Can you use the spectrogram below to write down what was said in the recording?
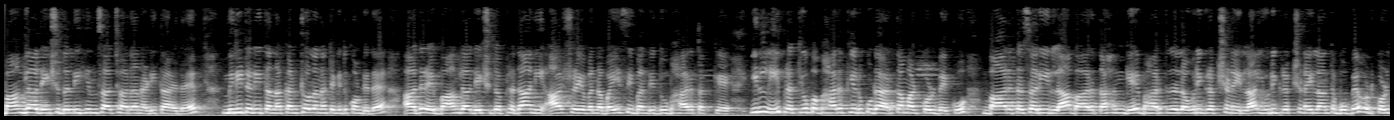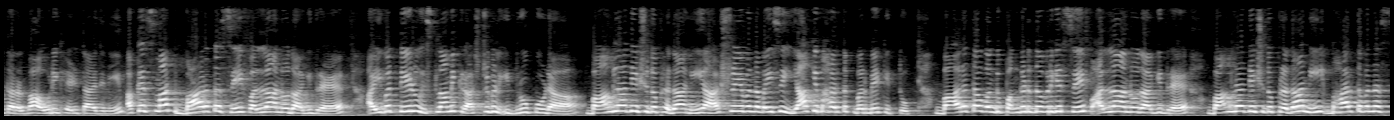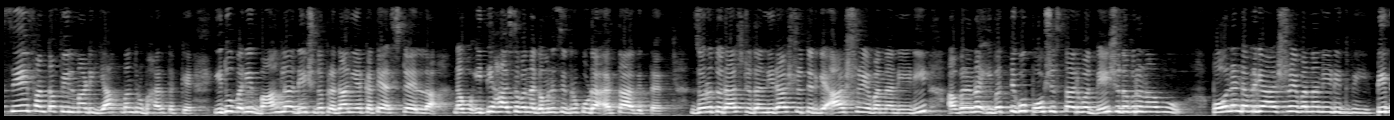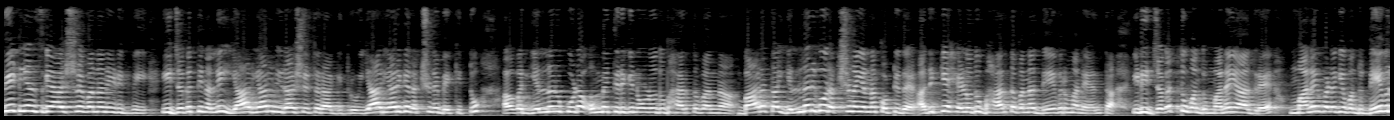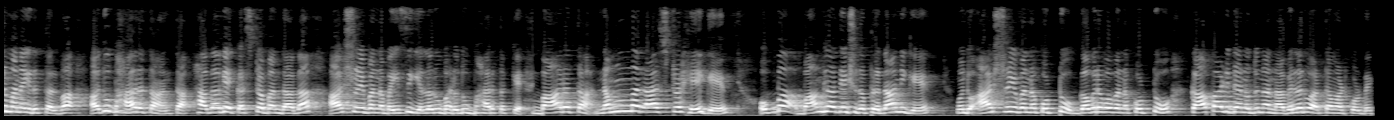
ಬಾಂಗ್ಲಾದೇಶದಲ್ಲಿ ಹಿಂಸಾಚಾರ ನಡೀತಾ ಇದೆ. ಮಿಲಿಟರಿ ತನ್ನ ಕಂಟ್ರೋಲ್ ಅನ್ನು ತೆಗೆದುಕೊಂಡಿದೆ. ಆದರೆ ಬಾಂಗ್ಲಾದೇಶದ ಪ್ರಧಾನಿ ಆಶ್ರಯವನ್ನ ಬಯಸಿ ಬಂದಿದ್ದು ಭಾರತಕ್ಕೆ. ಇಲ್ಲಿ ಪ್ರತಿಯೊಬ್ಬ ಭಾರತೀಯರು ಕೂಡ ಅರ್ಥ ಮಾಡ್ಕೊಳ್ಬೇಕು. ಭಾರತ ಸರಿ ಇಲ್ಲ, ಭಾರತ ಹಂಗೆ, ಭಾರತದಲ್ಲಿ ಅವ್ರಿಗೆ ರಕ್ಷಣೆ ಇಲ್ಲ, ಇವ್ರಿಗೆ ರಕ್ಷಣೆ ಇಲ್ಲ ಅಂತ ಬೊಬ್ಬೆ ಹೊಡ್ಕೊಳ್ತಾರಲ್ವಾ? ಅವ್ರಿಗೆ ಹೇಳ್ತಾ ಇದ್ದೀನಿ. ಅಕಸ್ಮಾತ್ ಭಾರತ ಸೇಫ್ ಅಲ್ಲ ಅನ್ನೋದಾಗಿದ್ರೆ ಐವತ್ತೇಳು ಇಸ್ಲಾಮಿಕ್ ರಾಷ್ಟ್ರಗಳು ಇದ್ರೂ ಕೂಡ ಬಾಂಗ್ಲಾದೇಶದ ಪ್ರಧಾನಿ ಆಶ್ರಯವನ್ನ ಬಯಸಿ ಯಾಕೆ ಭಾರತಕ್ಕೆ ಬರಬೇಕಿತ್ತು? ಭಾರತ ಒಂದು ಪಂಗಡದವರಿಗೆ ಸೇಫ್ ಅಲ್ಲ ಅನ್ನೋದಾಗಿದ್ರೆ ಬಾಂಗ್ಲಾದೇಶದ ಪ್ರಧಾನಿ ಭಾರತವನ್ನ ಸೇಫ್ ಅಂತ ಫೀಲ್ ಮಾಡಿ ಯಾಕೆ ಬಂದ್ರು ಭಾರತಕ್ಕೆ? ಇದು ಬರೀ ಬಾಂಗ್ಲಾದೇಶದ ಪ್ರಧಾನಿಯ ಕತೆ ಅಷ್ಟೇ ಅಲ್ಲ, ನಾವು ಇತಿಹಾಸವನ್ನ ಗಮನಿಸಿದ್ರು ಕೂಡ ಅರ್ಥ ಆಗುತ್ತೆ. ಜೊರತು ರಾಷ್ಟ್ರದ ನಿರಾಶ್ರಿತರಿಗೆ ಆಶ್ರಯವನ್ನ ನೀಡಿ, ಅವರನ್ನ ಇವತ್ತಿಗೂ ಪೋಷಿಸ್ತಾ ಇರುವ ದೇಶದವರು ನಾವು. ಪೋಲೆಂಡ್ ಅವರಿಗೆ ಆಶ್ರಯವನ್ನ ನೀಡಿದ್ವಿ. ಟಿಬೇಟಿಯನ್ಸ್ಗೆ ಆಶ್ರಯವನ್ನ ನೀಡಿದ್ವಿ. ಈ ಜಗತ್ತಿನಲ್ಲಿ ಯಾರ್ಯಾರು ನಿರಾಶ್ರಿತರಾಗಿದ್ರು, ಯಾರ್ಯಾರಿಗೆ ರಕ್ಷಣೆ ಬೇಕಿತ್ತು, ಅವರೆಲ್ಲರೂ ಕೂಡ ಒಮ್ಮೆ ತಿರುಗಿ ನೋಡೋದು ಭಾರತವನ್ನ. ಭಾರತ ಎಲ್ಲರಿಗೂ ರಕ್ಷಣೆಯನ್ನ ಕೊಟ್ಟಿದೆ. ಅದಕ್ಕೆ ಹೇಳೋದು ಭಾರತವನ್ನ ದೇವರ ಮನೆ ಅಂತ. ಇಡೀ ಜಗತ್ತು ಒಂದು ಮನೆಯಾದ್ರೆ ಮನೆ ಒಳಗೆ ಒಂದು ದೇವರ ಮನೆ ಇರುತ್ತಲ್ವಾ? ಅದು ಭಾರತ ಅಂತ. ಹಾಗಾಗಿ ಕಷ್ಟ ಬಂದಾಗ ಆಶ್ರಯವನ್ನ ಬಯಸಿ ಎಲ್ಲರೂ ಬರೋದು ಭಾರತಕ್ಕೆ. ಭಾರತ ನಮ್ಮ ರಾಷ್ಟ್ರ ಹೇಗೆ ಒಬ್ಬ ಬಾಂಗ್ಲಾದೇಶದ ಪ್ರಧಾನಿಗೆ ಒಂದು ಆಶ್ರಯವನ್ನು ಕೊಟ್ಟು ಗೌರವವನ್ನು ಕೊಟ್ಟು ಕಾಪಾಡಿದೆ ಅನ್ನೋದನ್ನ ನಾವೆಲ್ಲರೂ ಅರ್ಥ ಮಾಡ್ಕೊಳ್ಬೇಕು.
